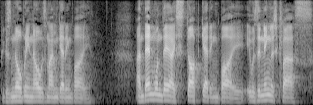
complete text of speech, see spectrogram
because nobody knows and I'm getting by. And then one day I stopped getting by. It was in English class,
